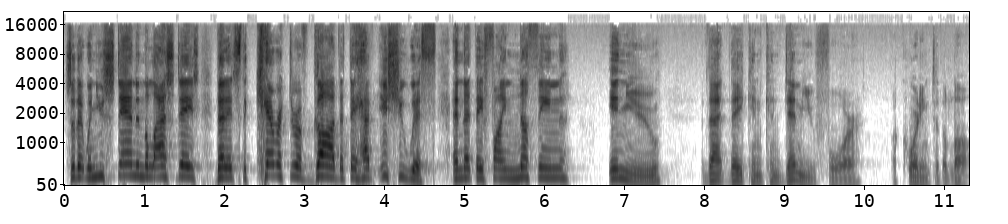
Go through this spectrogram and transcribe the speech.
So that when you stand in the last days, that it's the character of God that they have issue with, and that they find nothing in you that they can condemn you for according to the law.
